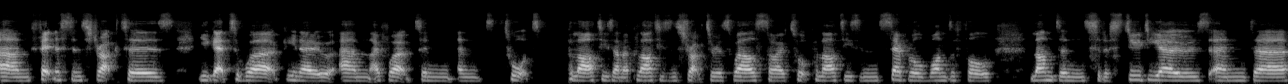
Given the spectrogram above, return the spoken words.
um, fitness instructors. You get to work you know um, i've worked and, and taught Pilates. I'm a Pilates instructor as well, so I've taught Pilates in several wonderful London sort of studios, and uh,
